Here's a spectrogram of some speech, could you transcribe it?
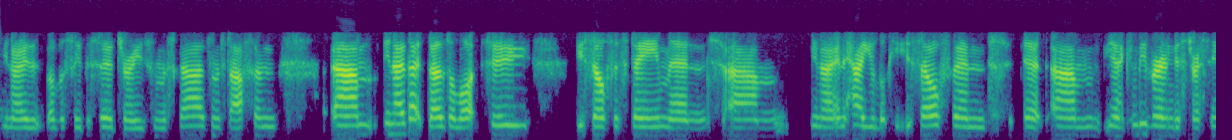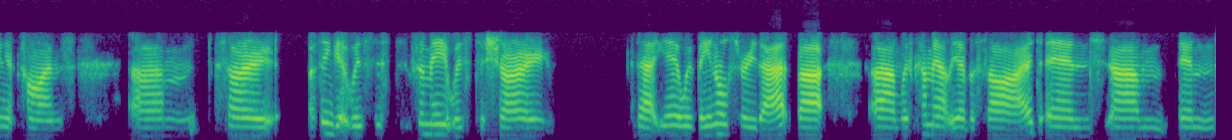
you know, obviously the surgeries and the scars and stuff, and um, you know that does a lot to your self-esteem and um, you know and how you look at yourself, and it um, yeah it can be very distressing at times. Um, so I think it was just for me it was to show that yeah we've been all through that, but um, we've come out the other side and um, and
